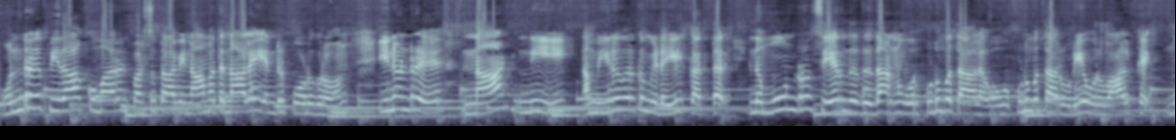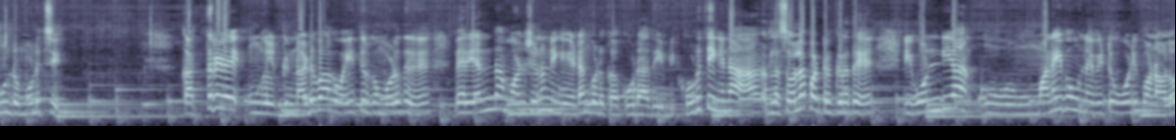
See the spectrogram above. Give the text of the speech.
ஒன்று பிதா குமாரன் பர்சுதாவின் நாமத்தினாலே என்று போடுகிறோம். இன்னொன்று நான் நீ நம் இருவருக்கும் இடையில் கத்தர். இந்த மூன்றும் சேர்ந்தது தான் ஒரு குடும்பத்தால குடும்பத்தாருடைய ஒரு வாழ்க்கை. மூன்று முடிச்சு. கத்தரை உங்களுக்கு நடுவாக வைத்திருக்கும் பொழுது வேற எந்த மனுஷனும் நீங்க இடம் கொடுக்க கூடாது. இப்படி கொடுத்தீங்கன்னா அதுல சொல்லப்பட்டிருக்கிறது நீ ஒண்டியா உன் மனைவி உன்னை விட்டு ஓடி போனாலோ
